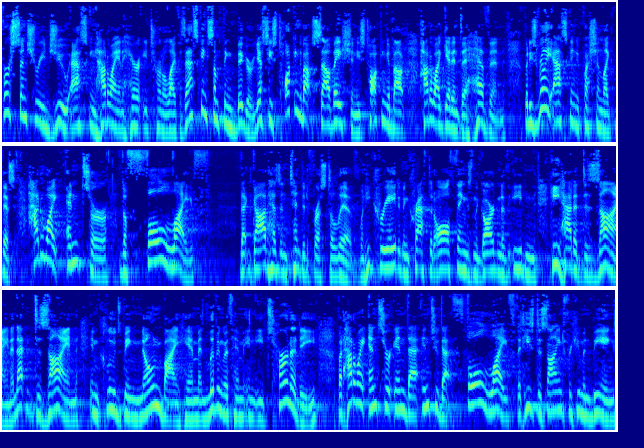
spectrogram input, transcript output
first century Jew asking how do I inherit eternal life is asking something bigger. Yes, he's talking about salvation. He's talking about how do I get into heaven. But he's really asking a question like this: How do I enter the full life? That God has intended for us to live. When He created and crafted all things in the Garden of Eden, He had a design, and that design includes being known by Him and living with Him in eternity. But how do I enter in that, into that full life that He's designed for human beings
